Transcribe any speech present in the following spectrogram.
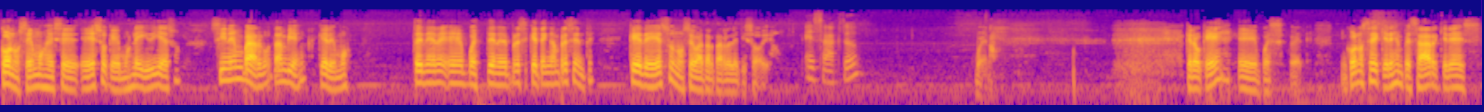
conocemos ese, eso que hemos leído y eso. Sin embargo, también queremos tener, eh, pues tener que tengan presente que de eso no se va a tratar el episodio. Exacto. Bueno, creo que, eh, pues, eh, Nicole, no sé, ¿quieres empezar? ¿Quieres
